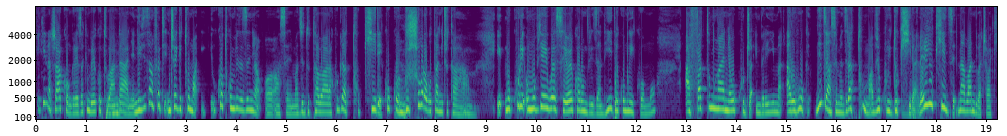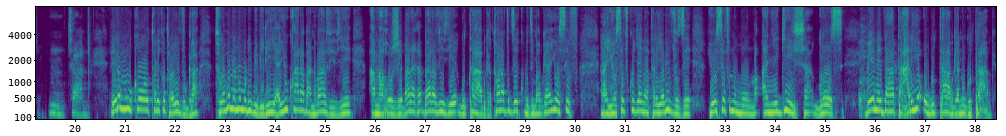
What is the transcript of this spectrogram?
iki nashaka kongereza ko imbere yuko tubandanye ni byiza mfati nicyo gituma uko twumviriza zino uh, ensenyema zidutabara kugira tukire kuko mm. ntushobora gutanga icyo utahawe ni mm. ukuri umubyeyi wese yaba ko arumviriza ntiyite ku mwikomo afata umwanya wo kujya imbere y'imana aruhuke n'izi ensenyema ziratuma by'ukuri dukira rero iyo ukize n'abandi baca bakira mm, cyane rero nk'uko turi ko turabivuga turabona no muri bibiriya yuko hari abantu bavivye amaroje baravivye gutabwa twaravuze ku buzima bwa yosefu ah, yosefu kujya natali yabivuze yosefu ni umuntu anyigisha rwose bene data hariyo ugutabwa n'ugutabwa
